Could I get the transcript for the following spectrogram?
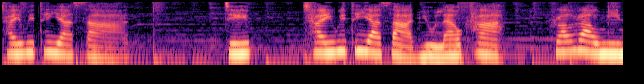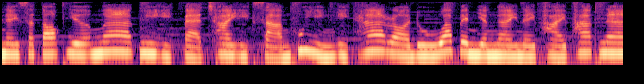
ใช้วิทยาศาสตร์ จิ๊บใช้วิทยาศาสตร์อยู่แล้วค่ะ เพราะเรามีในสต็อกเยอะมาก มีอีก 8 ชายอีก 3 ผู้หญิงอีก 5 รอดูว่าเป็นยังไงในภายภาคหน้า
